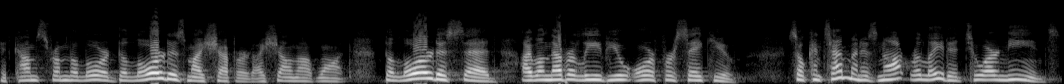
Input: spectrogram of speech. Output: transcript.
It comes from the Lord. The Lord is my shepherd, I shall not want. The Lord has said, I will never leave you or forsake you. So contentment is not related to our needs,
